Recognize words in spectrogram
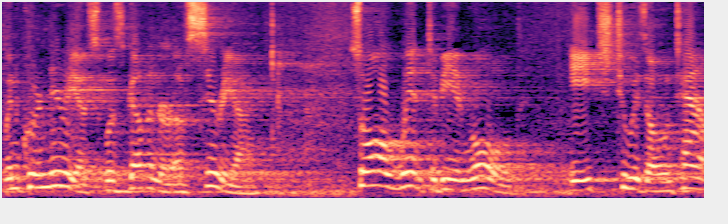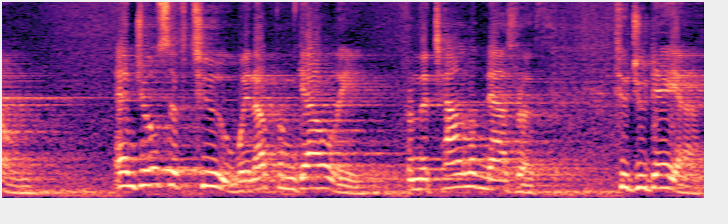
when Quirinius was governor of Syria. So all went to be enrolled, each to his own town. And Joseph too went up from Galilee, from the town of Nazareth, to Judea,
